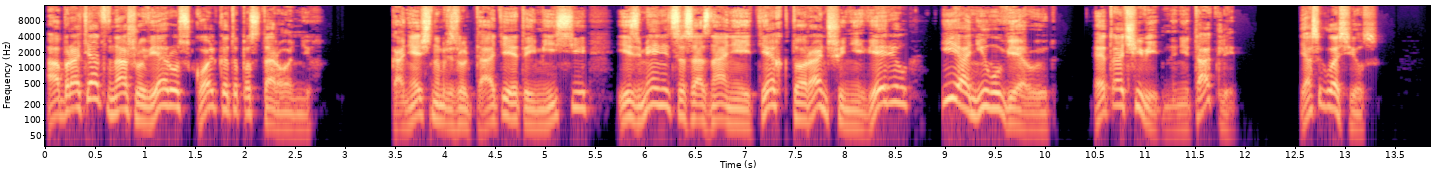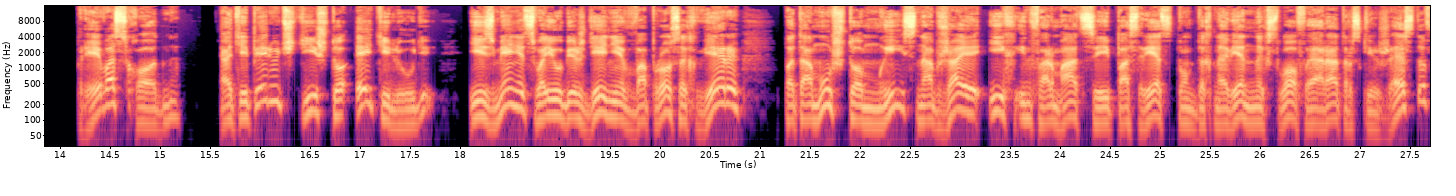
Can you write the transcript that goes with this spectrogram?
обратят в нашу веру сколько-то посторонних конечном результате этой миссии изменится сознание тех, кто раньше не верил, и они уверуют. Это очевидно, не так ли? Я согласился. Превосходно. А теперь учти, что эти люди изменят свои убеждения в вопросах веры, потому что мы, снабжая их информацией посредством вдохновенных слов и ораторских жестов,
